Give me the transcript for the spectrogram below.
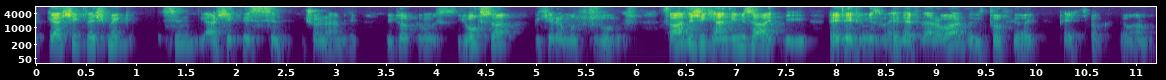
gerçekleşmeksin, gerçekleşsin. Hiç önemli değil. Ütopyamız yoksa bir kere mutsuz oluruz. Sadece kendimize ait bir hedefimiz, hedefler vardır. Ütopya pek yok. Tamam mı?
